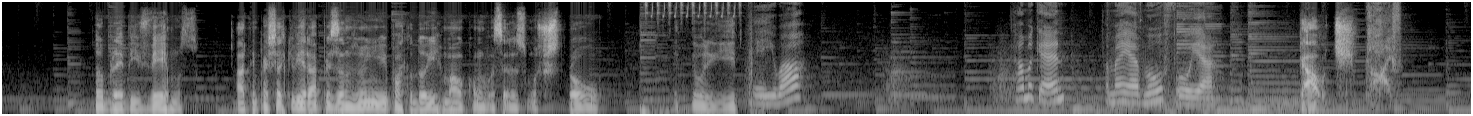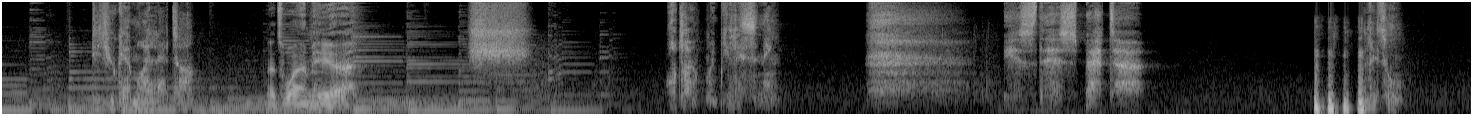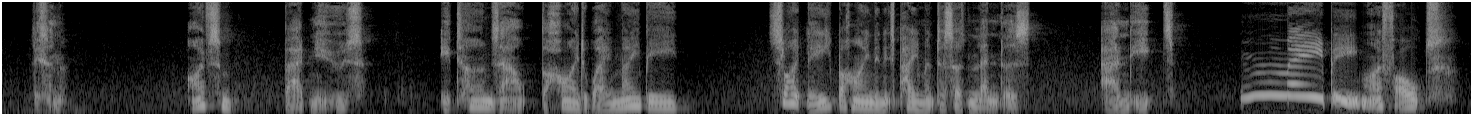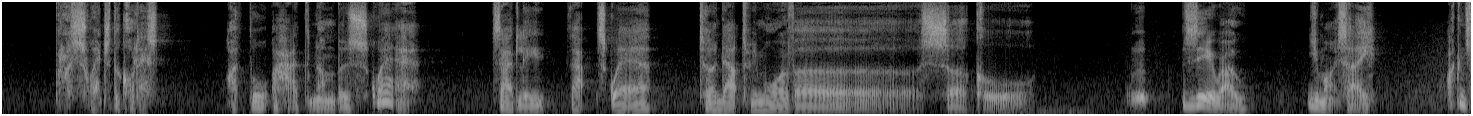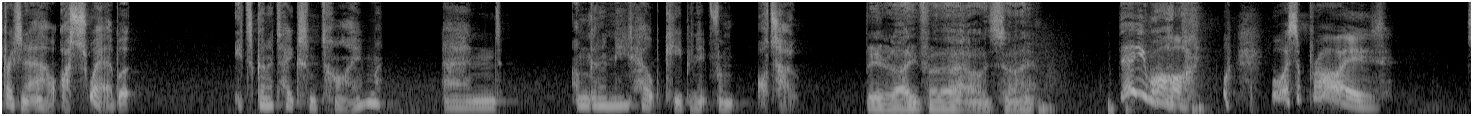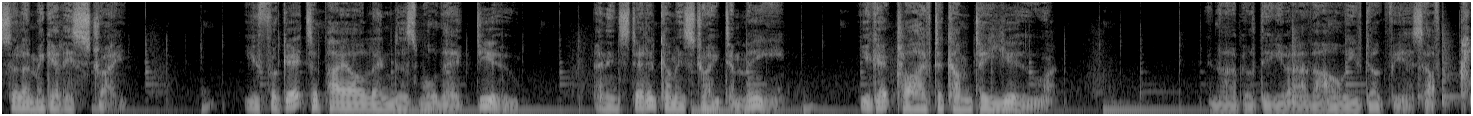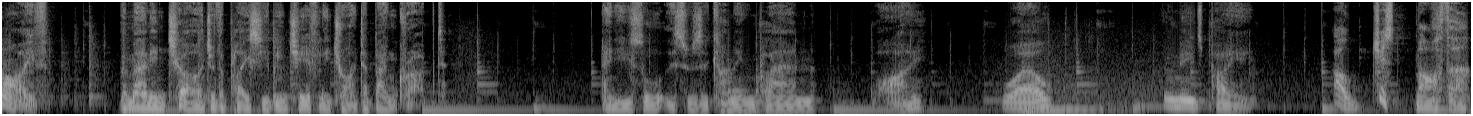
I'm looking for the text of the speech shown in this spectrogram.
sobrevivermos à tempestade que virá, precisamos unir portador e irmão, como você nos mostrou. Meteorito. Here you are. Come again. I may have more for you. Gout. Clive, did you get my letter? That's why I'm here. Shh. Otto won't be listening. Is this better? A little. Listen, I've some bad news. It turns out the hideaway may be slightly behind in its payment to certain lenders, and it's maybe my fault. But I swear to the goddess, I thought I had the numbers square. Sadly, that square turned out to be more of a circle. Zero, you might say. I can straighten it out, I swear, but it's gonna take some time, and I'm gonna need help keeping it from Otto. Be late for that, I'd say. There you are! What a surprise! So let me get this straight. You forget to pay our lenders what they're due, and instead of coming straight to me, you get Clive to come to you. And I hope he'll dig you out of the hole you've dug for yourself. Clive, the man in charge of the place you've been cheerfully trying to bankrupt. And you thought this was a cunning plan. Why? Well, who needs paying? Oh, just Martha.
